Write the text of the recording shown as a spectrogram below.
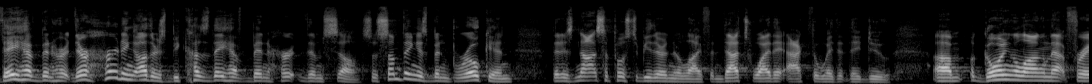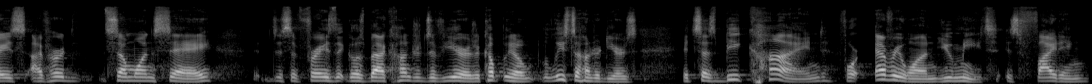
they have been hurt. They're hurting others because they have been hurt themselves. So something has been broken that is not supposed to be there in their life, and that's why they act the way that they do. Um, going along that phrase, I've heard someone say, just a phrase that goes back hundreds of years, a couple, you know, at least a hundred years. It says, "Be kind, for everyone you meet is fighting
